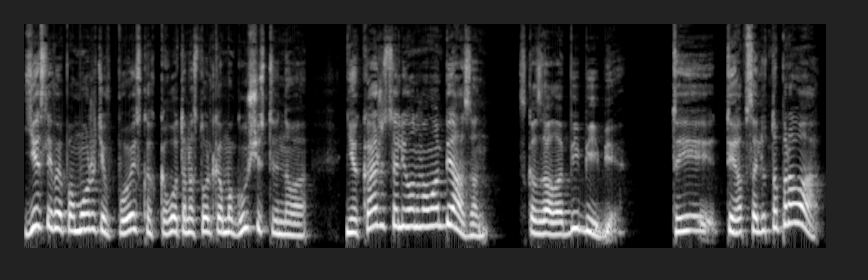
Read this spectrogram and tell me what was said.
если вы поможете в поисках кого-то настолько могущественного, не окажется ли он вам обязан?» сказала Бибиби. «Ты... ты абсолютно права.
